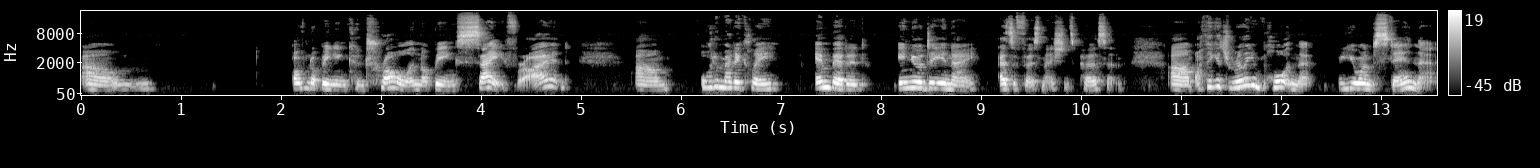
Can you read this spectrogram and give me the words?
um, of not being in control and not being safe, right? Um, automatically embedded in your DNA as a First Nations person. Um, I think it's really important that you understand that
